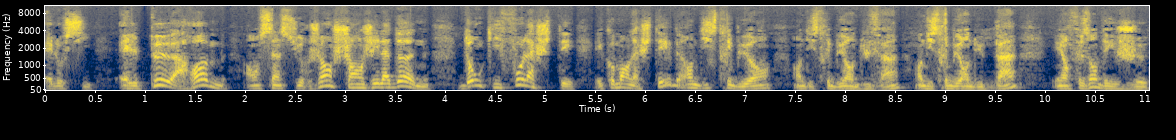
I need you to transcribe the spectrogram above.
elle aussi. Elle peut, à Rome, en s'insurgeant, changer la donne. Donc, il faut l'acheter. Et comment l'acheter? Ben, En distribuant, en distribuant du vin, en distribuant du pain et en faisant des jeux.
